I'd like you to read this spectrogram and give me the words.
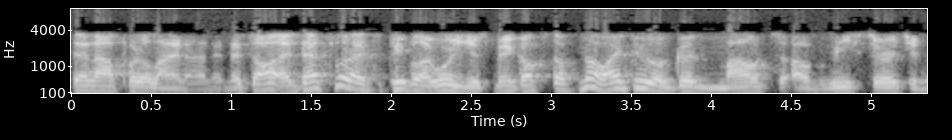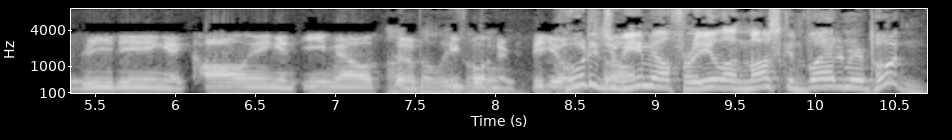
then I'll put a line on it. It's all. That's what I people are like. Well, you just make up stuff. No, I do a good amount of research and reading and calling and emails to people in their field. Who did so- you email for Elon Musk and Vladimir Putin?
